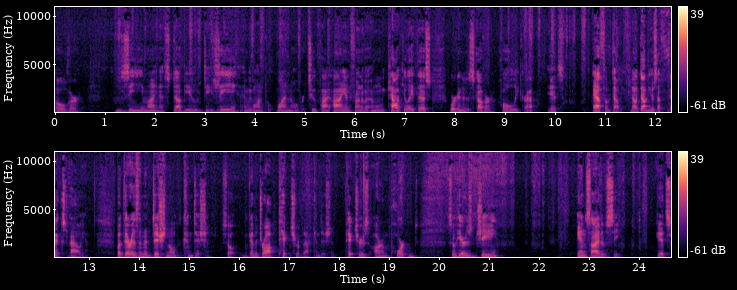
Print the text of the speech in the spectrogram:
over z minus w dz, and we want to put 1 over 2 pi i in front of it. And when we calculate this, we're going to discover, holy crap, it's f of w. Now, w is a fixed value, but there is an additional condition. So we're going to draw a picture of that condition. Pictures are important. So here's g inside of c. It's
